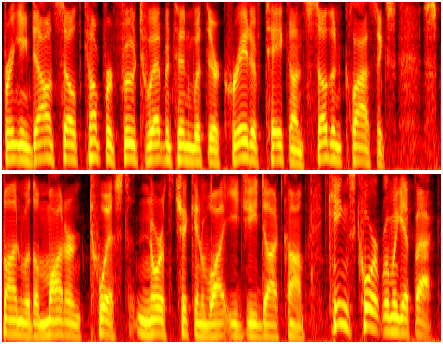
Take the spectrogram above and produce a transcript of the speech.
bringing down south comfort food to Edmonton with their creative take on Southern classics spun with a modern twist. NorthernChickenYEG.com. Kings Court when we get back.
